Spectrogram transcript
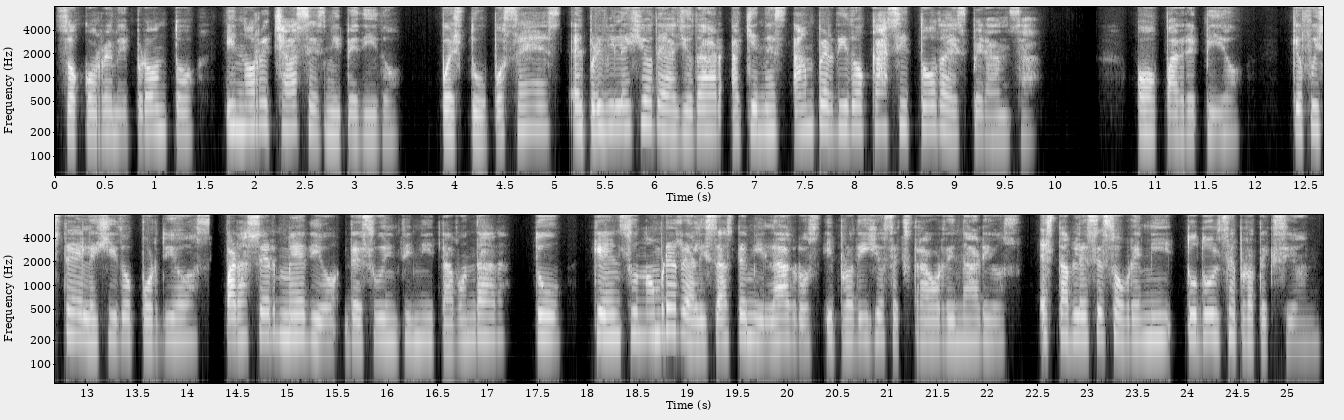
Socórreme pronto y no rechaces mi pedido, pues tú posees el privilegio de ayudar a quienes han perdido casi toda esperanza. Oh Padre Pío, que fuiste elegido por Dios para ser medio de su infinita bondad, tú que en su nombre realizaste milagros y prodigios extraordinarios, establece sobre mí tu dulce protección.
